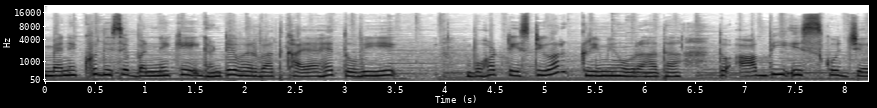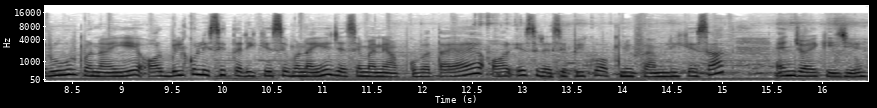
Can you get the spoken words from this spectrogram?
मैंने खुद इसे बनने के घंटे भर बाद खाया है तो भी ये बहुत टेस्टी और क्रीमी हो रहा था। तो आप भी इसको ज़रूर बनाइए और बिल्कुल इसी तरीके से बनाइए जैसे मैंने आपको बताया है और इस रेसिपी को अपनी फैमिली के साथ एंजॉय कीजिए।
